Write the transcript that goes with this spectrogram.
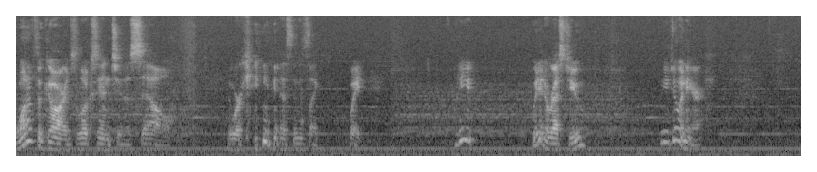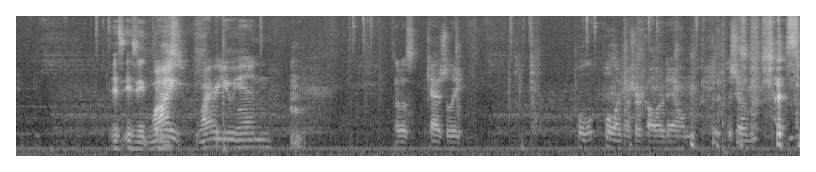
one of the guards looks into the cell where Caine is, and it's like, wait, what are you? We didn't arrest you. What are you doing here? Is is he? Why? is- Why are you in? I'll just casually pull pull like my shirt collar down to show them. Just-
